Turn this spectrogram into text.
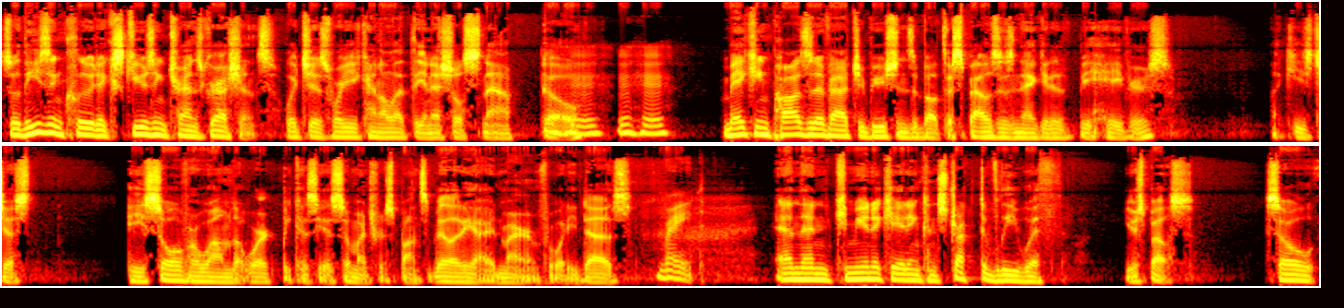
So these include excusing transgressions, which is where you kind of let the initial snap go, mm-hmm, mm-hmm. making positive attributions about their spouse's negative behaviors, like he's just he's so overwhelmed at work because he has so much responsibility. I admire him for what he does. Right. And then communicating constructively with your spouse. So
